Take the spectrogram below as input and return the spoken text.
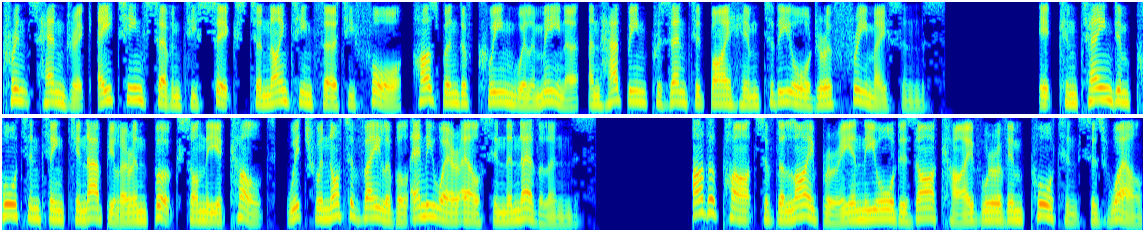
Prince Hendrik (1876–1934), husband of Queen Wilhelmina, and had been presented by him to the Order of Freemasons. It contained important incunabula and books on the occult, which were not available anywhere else in the Netherlands. Other parts of the library and the Order's archive were of importance as well.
